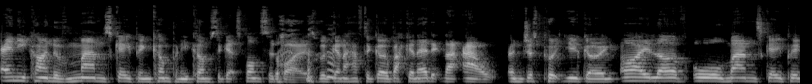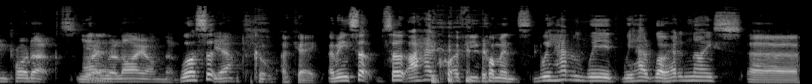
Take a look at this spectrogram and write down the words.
any kind of manscaping company comes to get sponsored by us, we're going to have to go back and edit that out and just put you going, I love all manscaping products. I rely on them. Well, so- yeah, cool. Okay. I mean, so so I had quite a few comments. We had a weird. We had well, we had a nice. Uh,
